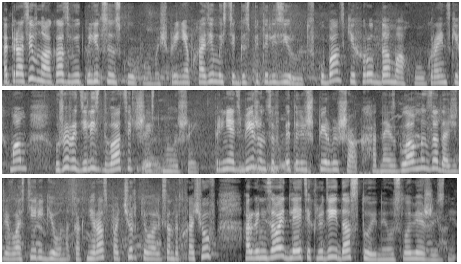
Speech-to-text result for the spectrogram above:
оперативно оказывают медицинскую помощь, при необходимости госпитализируют. В кубанских роддомах у украинских мам уже родились 26 малышей. Принять беженцев – это лишь первый шаг. Одна из главных задач для властей региона, как не раз подчеркивал Александр Ткачев, организовать для этих людей достойные условия жизни.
